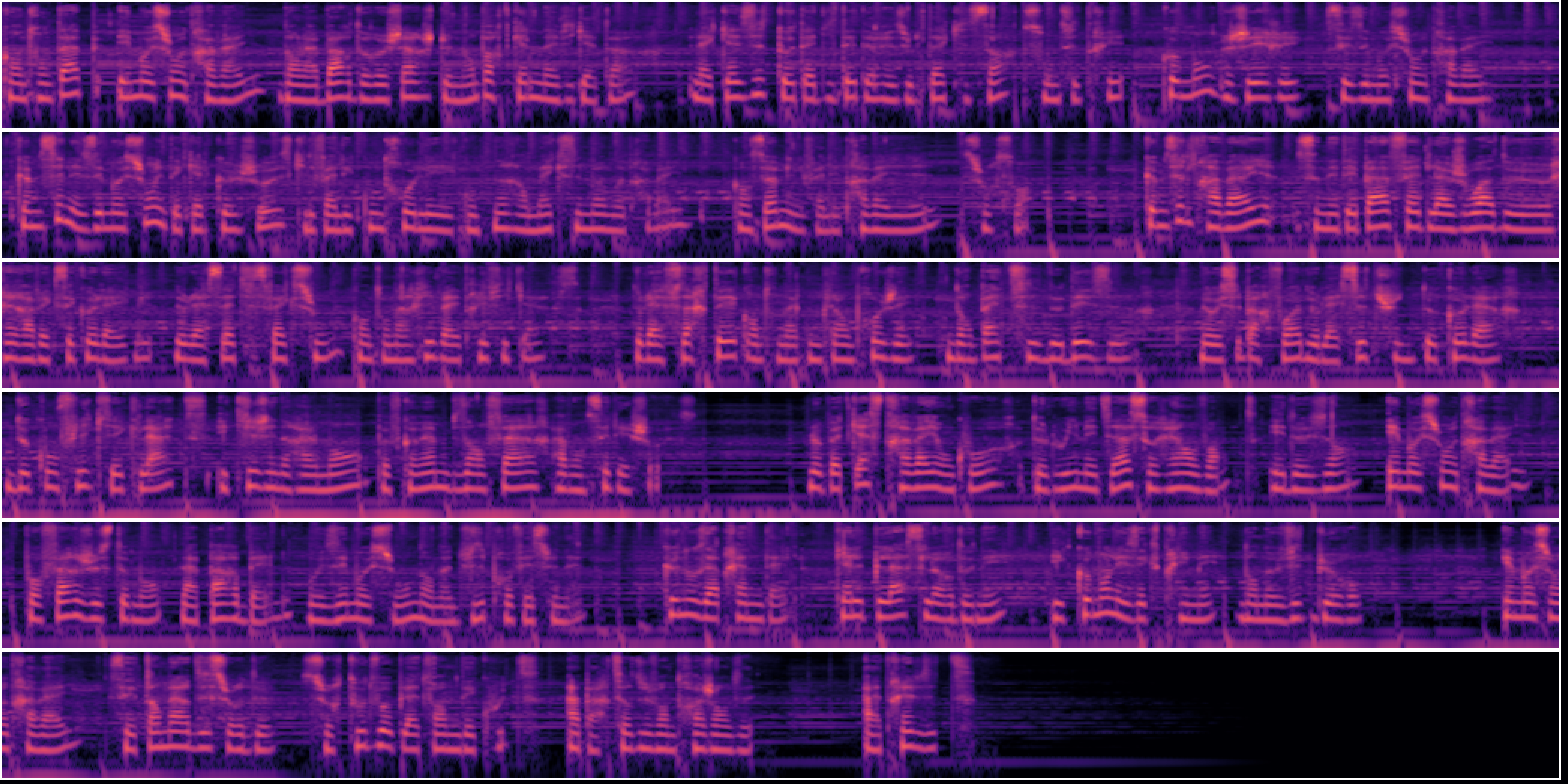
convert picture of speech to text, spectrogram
Quand on tape émotion au travail dans la barre de recherche de n'importe quel navigateur, la quasi-totalité des résultats qui sortent sont titrés Comment gérer ses émotions au travail? Comme si les émotions étaient quelque chose qu'il fallait contrôler et contenir un maximum au travail, qu'en somme il fallait travailler sur soi. Comme si le travail, ce n'était pas fait de la joie de rire avec ses collègues, de la satisfaction quand on arrive à être efficace, de la fierté quand on accomplit un projet, d'empathie, de désir, mais aussi parfois de lassitude, de colère, de conflits qui éclatent et qui généralement peuvent quand même bien faire avancer les choses. Le podcast Travail en cours de Louis Média se réinvente et devient Émotion au travail pour faire justement la part belle aux émotions dans notre vie professionnelle. Que nous apprennent-elles Quelle place leur donner? Et comment les exprimer dans nos vies de bureau? Émotion au travail, c'est un mardi sur deux sur toutes vos plateformes d'écoute à partir du 23 janvier. À très vite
